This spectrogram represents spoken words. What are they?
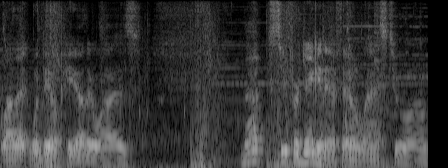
while that would be OP otherwise, not super digging it if they don't last too long.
